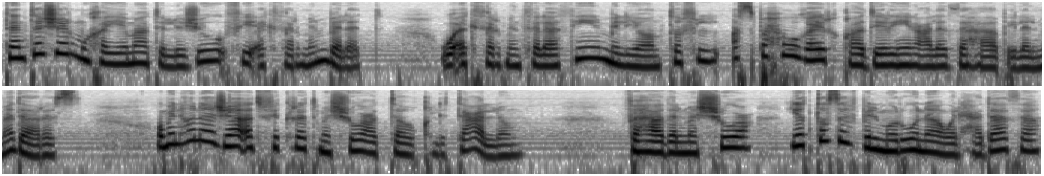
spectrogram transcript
تنتشر مخيمات اللجوء في أكثر من بلد. وأكثر من 30 مليون طفل أصبحوا غير قادرين على الذهاب إلى المدارس. ومن هنا جاءت فكرة مشروع التوق للتعلم. فهذا المشروع يتصف بالمرونة والحداثة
